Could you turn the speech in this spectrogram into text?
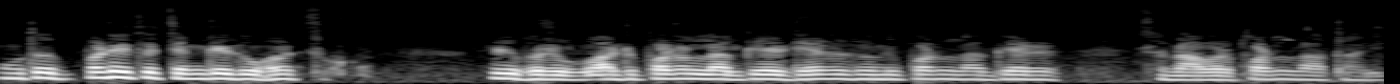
ਉਹ ਤਾਂ ਬੜੇ ਤੇ ਚੰਗੇ ਦੋਹਾਂ 'ਚ ਇਹ ਫਿਰ ਅੱਡ ਪੜਨ ਲੱਗ ਗਏ, ਦੇਹਰਾਦੂਨੀ ਪੜਨ ਲੱਗ ਗਏ, ਸਨਾਵਰ ਪੜਨ ਲਾਤਾ ਜੀ।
